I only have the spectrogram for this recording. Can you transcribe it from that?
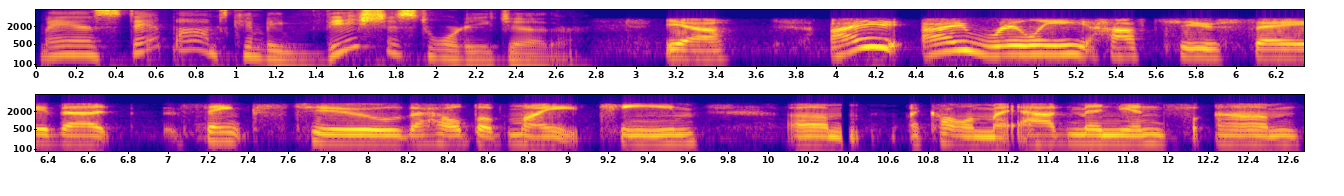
man, stepmoms can be vicious toward each other. Yeah, I I really have to say that thanks to the help of my team, um, I call them my adminions. Um,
